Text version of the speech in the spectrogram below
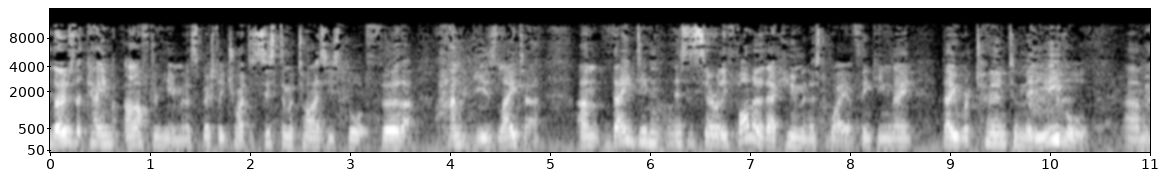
Those that came after him and especially tried to systematize his thought further, a hundred years later, um, they didn't necessarily follow that humanist way of thinking. They they returned to medieval um,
